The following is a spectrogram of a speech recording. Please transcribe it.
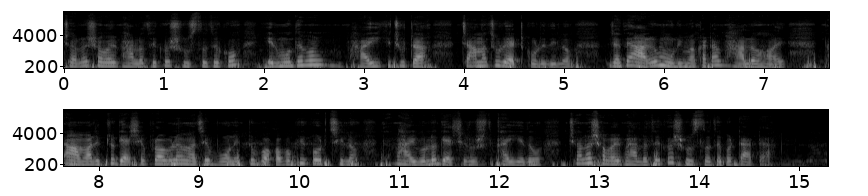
চলো সবাই ভালো থেকো, সুস্থ থেকো। এর মধ্যে আমার ভাই কিছুটা চানাচুর অ্যাড করে দিল, যাতে আরও মুড়ি মাখাটা ভালো হয়। তা আমার একটু গ্যাসের প্রবলেম আছে, বোন একটু বকাবকি করছিল। তা ভাই বলল, গ্যাসের ওষুধ খাইয়ে দেবো। চলো সবাই ভালো থেকো সুস্থ থেকো টাটা।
